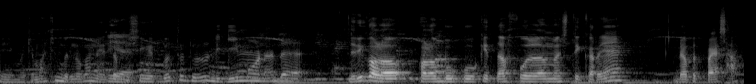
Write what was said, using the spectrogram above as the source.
Iya macam-macam bentukannya, Iya. tapi singkat gue tuh dulu Digimon ada. Jadi kalau kalau buku kita full sama stikernya dapat PS1.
